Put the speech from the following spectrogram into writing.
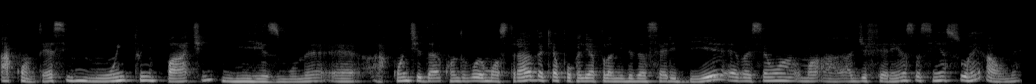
acontece muito empate mesmo, né? É, a quantidade, quando eu mostrar daqui a pouco ali a planilha da Série B, é, vai ser uma, uma, a diferença assim é surreal, né?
